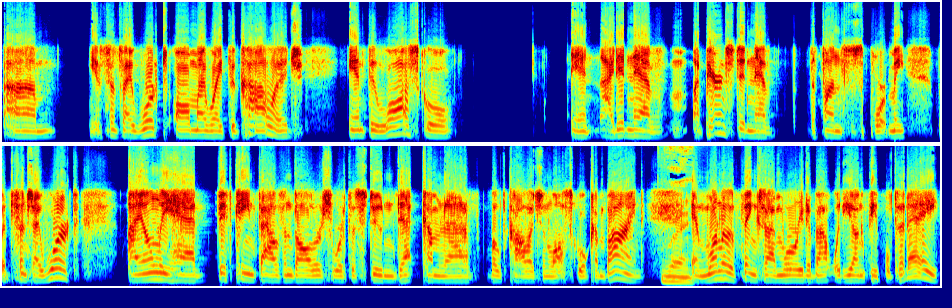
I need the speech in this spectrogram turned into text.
um, you know, since I worked all my way through college and through law school, and I didn't have my parents didn't have the funds to support me, but since I worked, I only had fifteen thousand dollars worth of student debt coming out of both college and law school combined. Right. And one of the things I'm worried about with young people today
